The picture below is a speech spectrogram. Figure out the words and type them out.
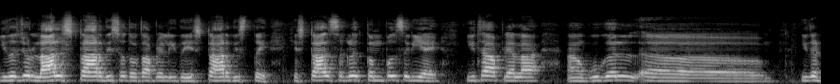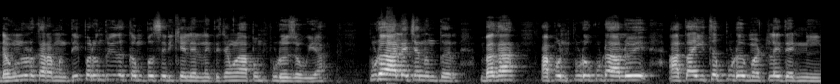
इथं जो लाल स्टार दिसत होता आपल्याला इथं हे स्टार दिसतंय. हे स्टार सगळं कंपल्सरी आहे. इथं आपल्याला गुगल इथं डाउनलोड करा म्हणते परंतु इथं कंपल्सरी केलेलं नाही. त्याच्यामुळे आपण पुढं जाऊया. पुढं आल्याच्यानंतर. बघा आपण पुढं कुठं आलो आहे आता इथं पुढं म्हटलंय त्यांनी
